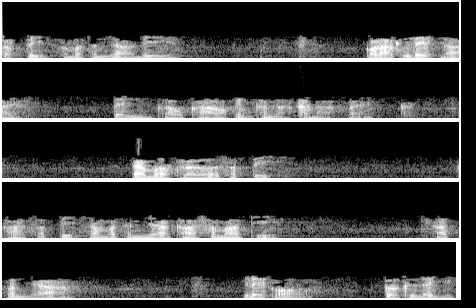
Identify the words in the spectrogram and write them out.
สติสมัชัญญะดี ก็ละกิเลสได้ เป็นคราวๆเป็นขณะขณะไป แต่เมื่อเผลอสติ ขาดสติสมปชัญญะขาดสมาธิ ขาดปัญญา กิเลสก็เกิดขึ้นได้อีก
